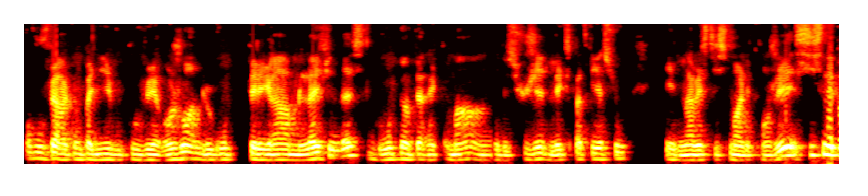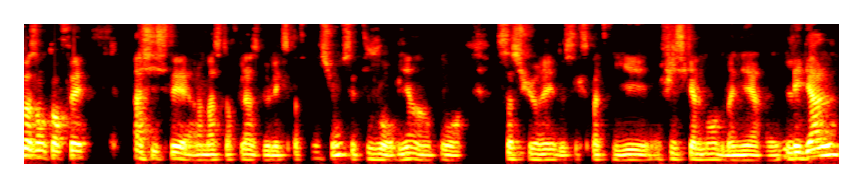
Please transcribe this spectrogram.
Pour vous faire accompagner, vous pouvez rejoindre le groupe Telegram Life Invest, groupe d'intérêt commun hein, pour des sujets de l'expatriation et de l'investissement à l'étranger. Si ce n'est pas encore fait, assistez à la masterclass de l'expatriation. C'est toujours bien hein, pour s'assurer de s'expatrier fiscalement de manière légale.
